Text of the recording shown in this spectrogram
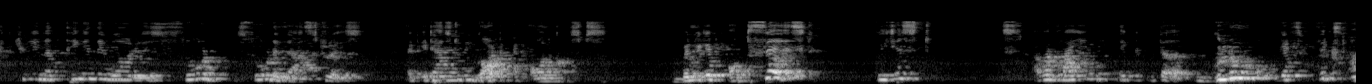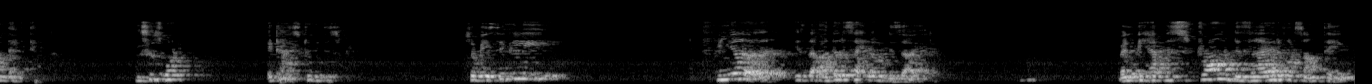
actually, nothing in the world is so so disastrous that it has to be got at all costs. When we get obsessed, we just our mind like the glue gets fixed on that thing. This is what it has to be this way. So basically, fear is the other side of desire. When we have a strong desire for something,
